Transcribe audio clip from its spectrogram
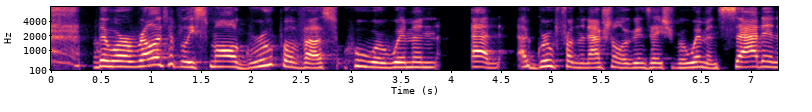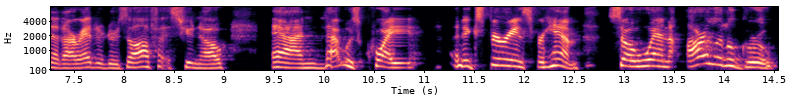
there were a relatively small group of us who were women and a group from the National Organization for Women sat in at our editor's office, you know, and that was quite an experience for him. So when our little group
